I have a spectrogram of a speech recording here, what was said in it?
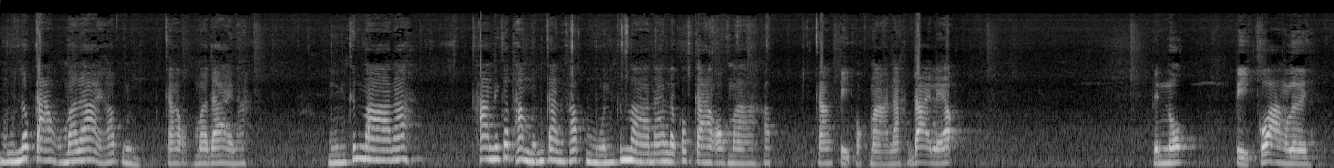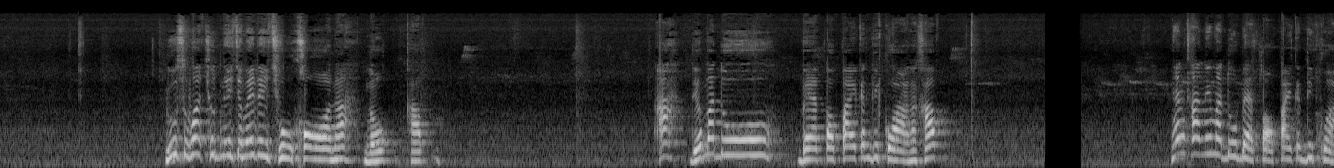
หมุนแล้วกางออกมาได้ครับกางออกมาได้นะ หมุนขึ้นมานะข้างนี้ก็ทำเหมือนกันครับ หมุนขึ้นมานะ แล้วก็กางออกมาครับ กางปีกออกมานะ ได้แล้ว เป็นนกปีกกว้างเลย รู้สึกว่าชุดนี้จะไม่ได้ชูคอนะนกครับอะเดี๋ยวมาดูแบบต่อไปกันดีกว่านะครับงั้นคราวนี้มาดูแบบต่อไปกันดีกว่า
